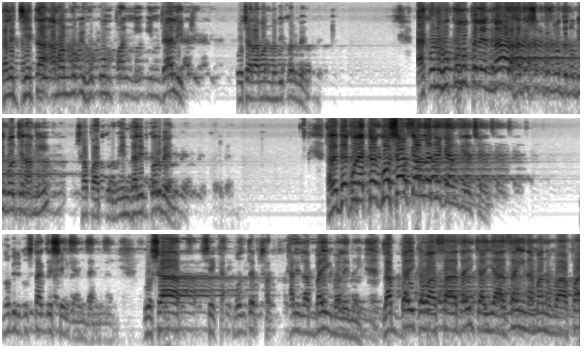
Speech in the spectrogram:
তাহলে যেটা আমার নবী হুকুম পাননি ইনভ্যালিড প্রচার আমার নবী করবেন। এখন হুকুম পেলেন না, আর হাদিস শরীফের মধ্যে নবী বলছেন, আমি সাফাত করব ইনভ্যালিড করবেন। তাহলে দেখুন, একটা গোসাবকে আল্লাহ যে জ্ঞান দিয়েছেন নবীর গুস্তাকদের সেই জ্ঞান দেননি। গোসাব সে বলতে খালি লাব্বাইক বলেনি। লাব্বাইক ওয়া সাদাইকা ইয়া যাইনা মান ওয়াফা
